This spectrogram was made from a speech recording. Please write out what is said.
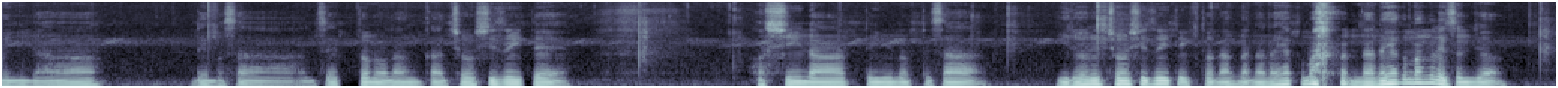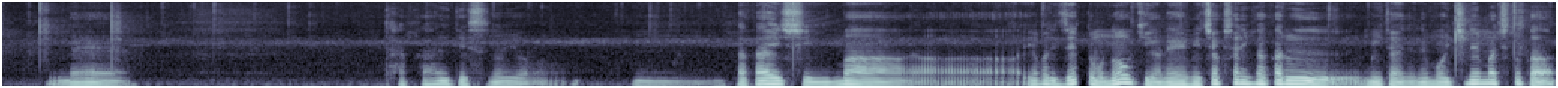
ういいなでもさ、Z のなんか調子づいて欲しいなっていうのってさ、いろいろ調子づいていくとなんか700万、700万ぐらいすんじゃん。ねえ。高いですのよ。うん、高いし、まあ、やっぱり Z も納期がね、めちゃくちゃにかかるみたいでね、もう1年待ちとか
